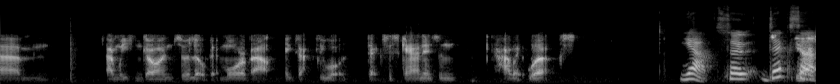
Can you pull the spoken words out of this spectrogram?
um, and we can go into a little bit more about exactly what DEXA scan is and how it works. Yeah. So DEXA, Yeah.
